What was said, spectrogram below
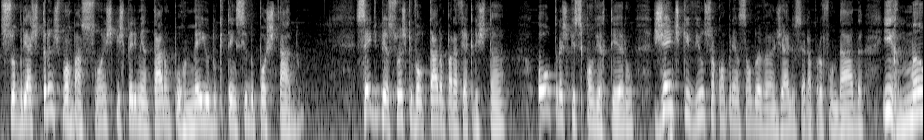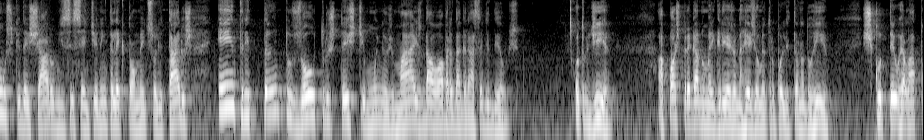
sobre as transformações que experimentaram por meio do que tem sido postado. Sei de pessoas que voltaram para a fé cristã, outras que se converteram, gente que viu sua compreensão do Evangelho ser aprofundada, irmãos que deixaram de se sentir intelectualmente solitários, entre tantos outros testemunhos mais da obra da graça de Deus. Outro dia, após pregar numa igreja na região metropolitana do Rio, escutei o relato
